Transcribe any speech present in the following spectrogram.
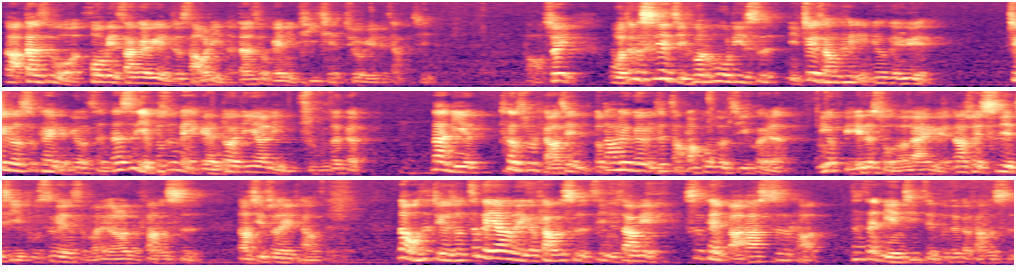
那但是我后面三个月你就少领了，但是我给你提前就业的奖金，哦，所以我这个世界给付的目的是你最长可以领六个月，最多是可以领六成，但是也不是每个人都一定要领足这个，那你特殊条件不到六个月你就找到工作机会了，你有别的所得来源，那所以世界给付是用什么样的方式然后去做一些调整？那我是觉得说这个样的一个方式，基本上面是可以把它思考。那在年轻止付这个方式，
